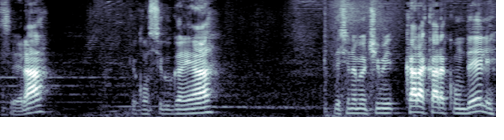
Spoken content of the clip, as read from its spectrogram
Será que eu consigo ganhar? Deixando meu time cara a cara com o dele?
